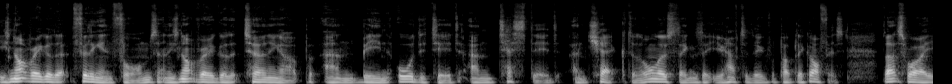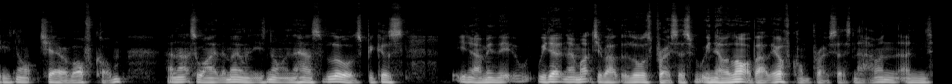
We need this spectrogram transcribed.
He's not very good at filling in forms and he's not very good at turning up and being audited and tested and checked and all those things that you have to do for public office. That's why he's not chair of Ofcom and that's why at the moment he's not in the House of Lords because you know, I mean, we don't know much about the Lords process, but we know a lot about the Ofcom process now. And, and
